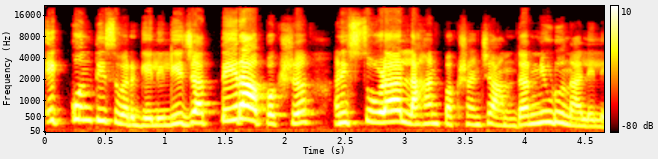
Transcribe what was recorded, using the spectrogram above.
एकोणतीस वर गेलेली ज्यात तेरा अपक्ष आणि सोळा लहान पक्षांचे आमदार निवडून आलेले.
